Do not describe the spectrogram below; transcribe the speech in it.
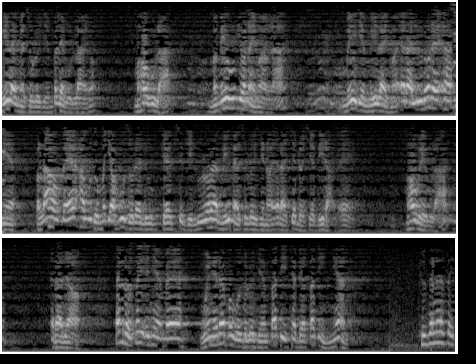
မေးလိုက်မယ်ဆိုလို့ချင်းပလက်ကိုလာရောမဟုတ်ဘူးလားမမေးဘူးပြောနိုင်မှာမလားမေးခြင်းမေးလိုက်မှာအဲ့ဒါလူတော့တဲ့အဲ့ဒါ ဘလောက်ပဲအကုသို့မကြောက်ဘူးဆိုတဲ့လူဖြစ်ဖြစ်ဒီလူတော်လည်းမေးမယ်ဆိုလို့ရှိရင်တော့အဲ့ဒါချက်တော့ချက်သေးတာပဲမဟုတ်ပေဘူးလားအဲ့ဒါကြောင့်အဲ့လိုစိတ်အညစ်ပဲဝင်နေတဲ့ပုဂ္ဂိုလ်ဆိုလို့ရှိရင်တတ္တိချက်တဲ့တတ္တိညံ့ဖြူစတဲ့စိတ်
